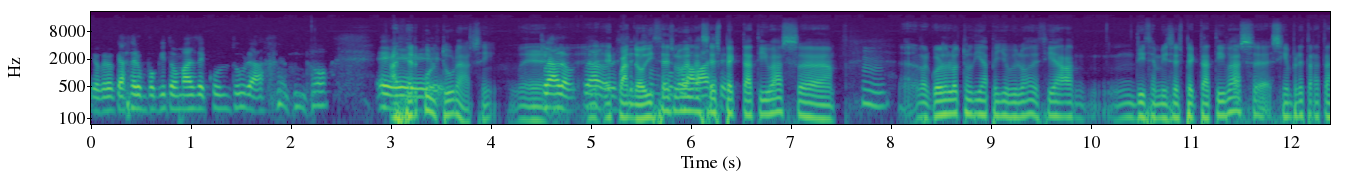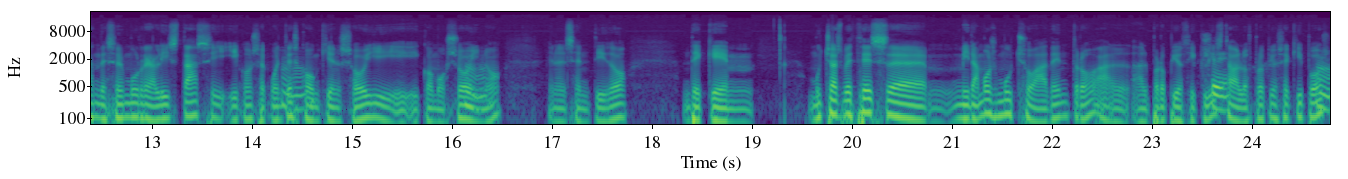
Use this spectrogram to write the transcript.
Yo creo que hacer un poquito más de cultura, ¿no? hacer eh, cultura, sí. Eh, claro, claro. Eh, cuando dices lo de las expectativas, mm. recuerdo el otro día Pello Bilbao decía, dice, mis expectativas siempre tratan de ser muy realistas y, consecuentes con quién soy y, cómo soy, ¿no? En el sentido de que mm, muchas veces miramos mucho adentro al, propio ciclista, a los propios equipos,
